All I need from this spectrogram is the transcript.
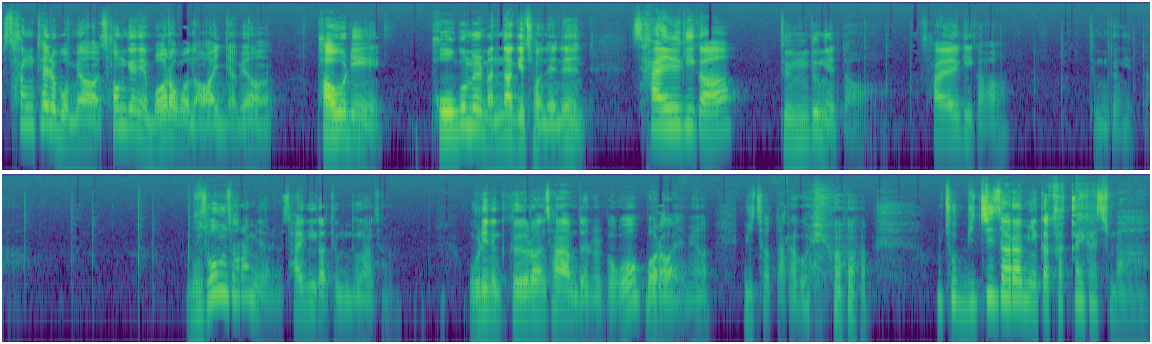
상태를 보면 성경에 뭐라고 나와 있냐면 바울이 복음을 만나기 전에는 살기가 등등했다. 살기가 등등했다. 무서운 사람이잖아요. 살기가 등등한 사람. 우리는 그런 사람들을 보고 뭐라고 하냐면 미쳤다라고 해요. 저 미친 사람이니까 가까이 가지 마.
